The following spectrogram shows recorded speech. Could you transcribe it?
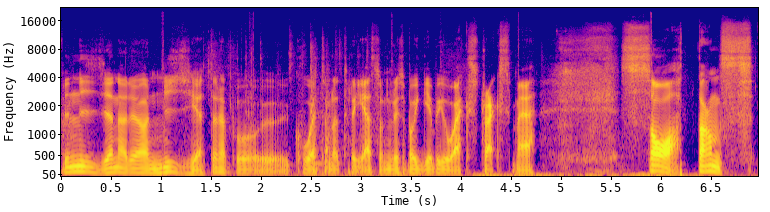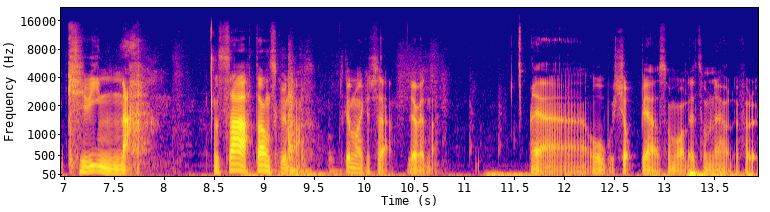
vid nio när det är nyheter här på eh, K103 så ni lyssnar på Gbg X-Tracks med Satans kvinna. Satans kvinna, skulle man kanske säga. Jag vet inte. Eh, och Choppy här som vanligt som ni hörde förut.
